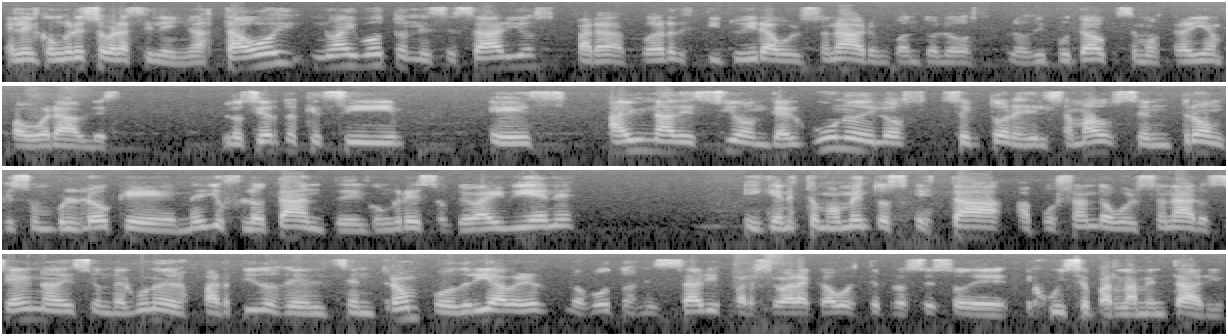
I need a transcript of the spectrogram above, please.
en el Congreso brasileño. Hasta hoy no hay votos necesarios para poder destituir a Bolsonaro en cuanto a los, los diputados que se mostrarían favorables. Lo cierto es que si es, hay una adhesión de alguno de los sectores del llamado Centrón, que es un bloque medio flotante del Congreso que va y viene, y que en estos momentos está apoyando a Bolsonaro, si hay una adhesión de alguno de los partidos del Centrón, podría haber los votos necesarios para llevar a cabo este proceso de, juicio parlamentario.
